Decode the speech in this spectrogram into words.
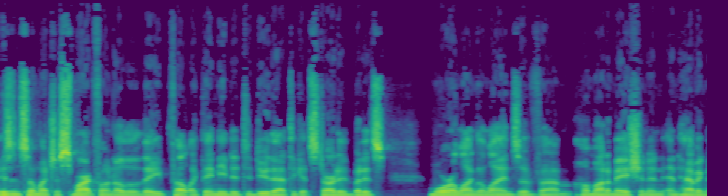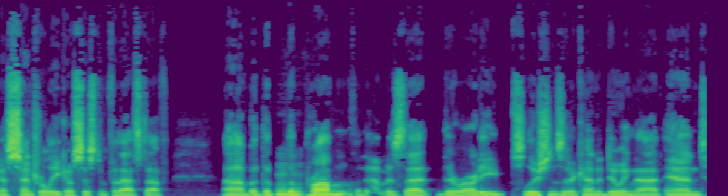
isn't so much a smartphone, although they felt like they needed to do that to get started, but it's more along the lines of um, home automation and, and having a central ecosystem for that stuff. Uh, but the, the Mhm. problem for them is that there are already solutions that are kind of doing that. And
